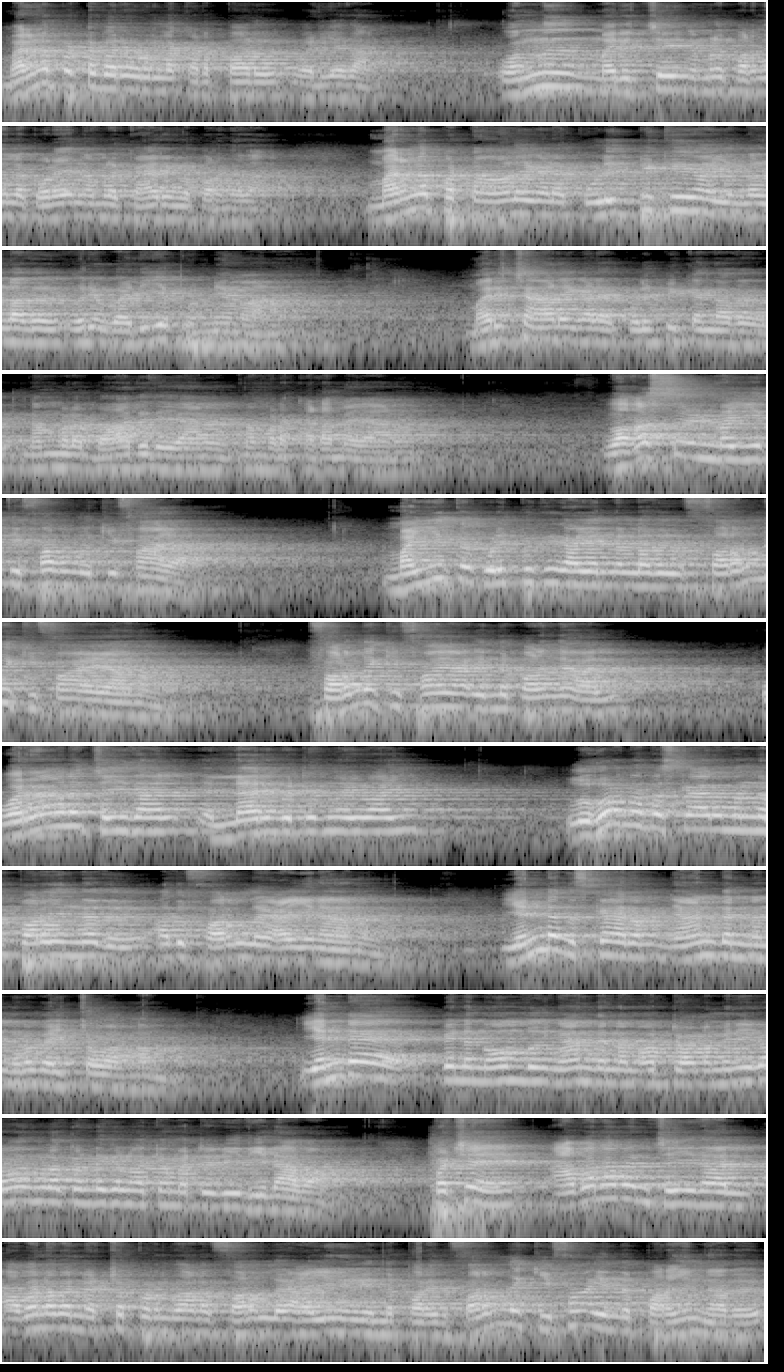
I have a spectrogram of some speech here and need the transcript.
മരണപ്പെട്ടവരോടുള്ള കടപ്പാട് വലിയതാണ്. ഒന്ന് മരിച്ച് നമ്മൾ പറഞ്ഞില്ല കുറേ നമ്മൾ കാര്യങ്ങൾ പറഞ്ഞതാണ്. മരണപ്പെട്ട ആളുകളെ കുളിപ്പിക്കുക എന്നുള്ളത് ഒരു വലിയ പുണ്യമാണ്. മരിച്ച ആളുകളെ കുളിപ്പിക്കുന്നത് നമ്മുടെ ബാധ്യതയാണ് നമ്മുടെ കടമയാണ്. കിഫായ. മയ്യത്ത് കുളിപ്പിക്കുക എന്നുള്ളത് ഫർദ് കിഫായയാണ്. ഫർദ് കിഫായ എന്ന് പറഞ്ഞാൽ ഒരാൾ ചെയ്താൽ എല്ലാവരും കുറ്റത്തിന് ഒഴിവായി. ലുഹുർ നമസ്കാരം എന്ന് പറയുന്നത് അത് ഫർൾ അയിനാണ്. എന്റെ നിസ്കാരം ഞാൻ തന്നെ നിർവഹിച്ചോളണം എന്റെ പിന്നെ നോമ്പ് ഞാൻ തന്നെ നോറ്റോണം ഇനി രോഗങ്ങളൊക്കെ ഉണ്ടെങ്കിൽ നോക്കാൻ മറ്റൊരു രീതിയിലാവാം. പക്ഷേ അവനവൻ ചെയ്താൽ അവനവൻ രക്ഷപ്പെടുന്നതാണ് ഫർൾ അയിന് എന്ന് പറയുന്നത്. ഫർൾ കിഫ എന്ന് പറയുന്നത്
